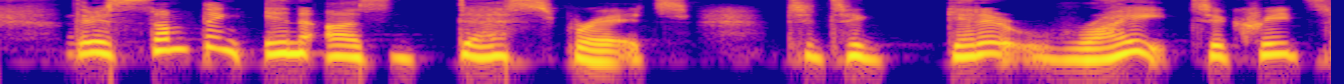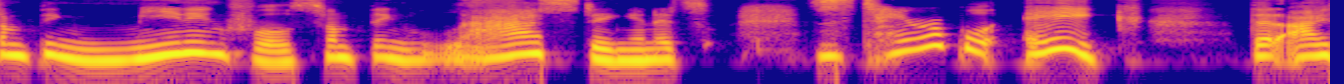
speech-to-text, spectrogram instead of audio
There's something in us desperate to, to get it right, to create something meaningful, something lasting. And it's this terrible ache that I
